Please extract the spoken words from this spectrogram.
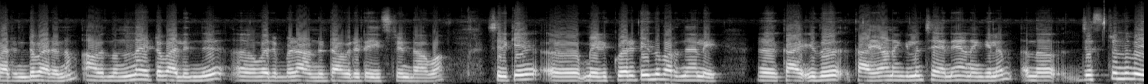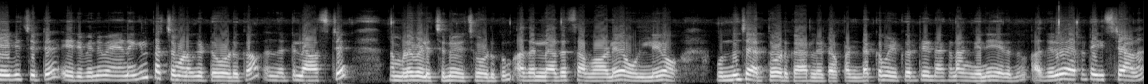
വരണ്ട് വരണം. നന്നായിട്ട് വലിഞ്ഞ് വരുമ്പോഴാണ് കേട്ടോ അവർ ടേസ്റ്റ് ഉണ്ടാവുക ശരിക്ക് മെഴുക്കുവരട്ടി എന്ന് പറഞ്ഞാലേ ഇത് കായാണെങ്കിലും ചേനയാണെങ്കിലും ജസ്റ്റ് ഒന്ന് വേവിച്ചിട്ട് എരിവിന് വേണമെങ്കിൽ പച്ചമുളക് ഇട്ട് കൊടുക്കാം. എന്നിട്ട് ലാസ്റ്റ് നമ്മൾ വെളിച്ചെണ്ണ ഒഴിച്ച് കൊടുക്കും. അതല്ലാതെ സവാളയോ ഉള്ളിയോ ഒന്നും ചേർത്ത് കൊടുക്കാറില്ല കേട്ടോ പണ്ടൊക്കെ മെഴുക്കുരട്ടി ഉണ്ടാക്കണം അങ്ങനെയായിരുന്നു. അതൊരു വേറെ ടേസ്റ്റാണ്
